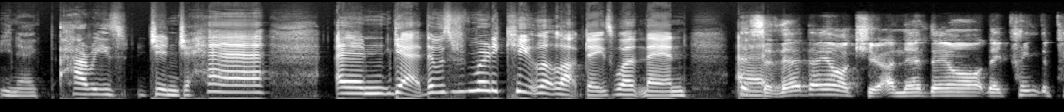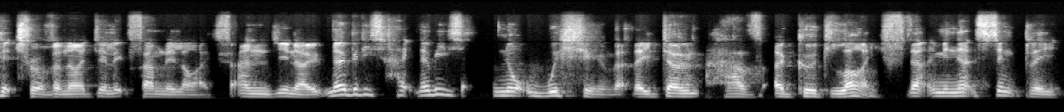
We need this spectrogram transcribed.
you know, Harry's ginger hair. And yeah, there was some really cute little updates, weren't they? And uh, so they are cute, and they are they paint the picture of an idyllic family life. And you know, nobody's nobody's not wishing that they don't have a good life. That I mean, that simply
